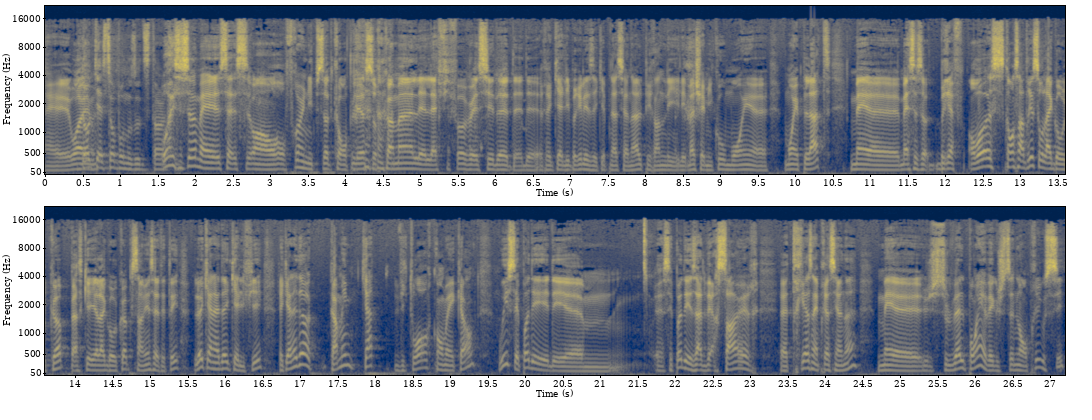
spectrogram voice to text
Mais ouais. D'autres questions pour nos auditeurs. Ouais, c'est ça, mais on, on fera un épisode complet sur comment la, la FIFA veut essayer de, de- de recalibrer les équipes nationales puis rendre les, les matchs amicaux moins euh, moins plates. Mais euh, mais c'est ça. Bref, on va se concentrer sur la Gold Cup parce qu'il y a la Gold Cup qui s'en vient cet été. Le Canada est qualifié. Le Canada a quand même quatre victoires convaincantes. Oui, c'est pas des, des euh, euh, c'est pas des adversaires euh, très impressionnants, mais euh, je soulevais le point avec Justine Lompré aussi.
